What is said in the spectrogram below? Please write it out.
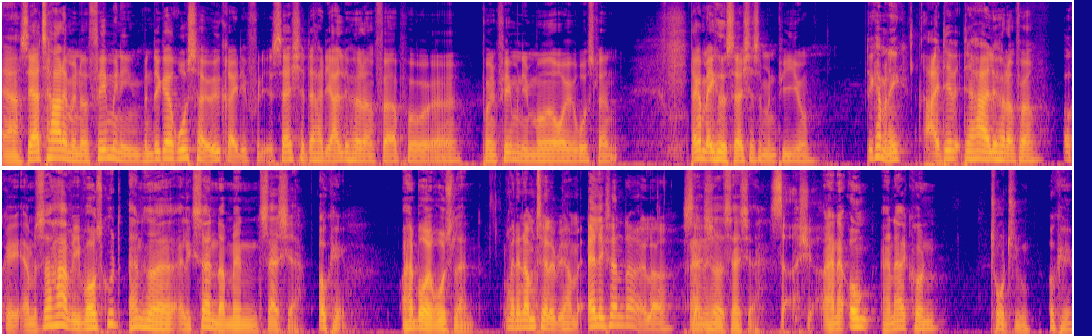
Ja. Så jeg tager det med noget feminin, men det gør russere jo ikke rigtigt, fordi Sasha, det har de aldrig hørt om før på, øh, på en feminin måde over i Rusland. Der kan man ikke hedde Sasha som en pige jo. Det kan man ikke. Nej, det, det har jeg aldrig hørt om før. Okay, jamen så har vi vores gut, han hedder Alexander, men Sasha. Okay. Og han bor i Rusland. Hvordan omtaler vi ham? Alexander eller Sasha? Han hedder Sasha. Sasha. Og han er ung, han er kun 22. Okay.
